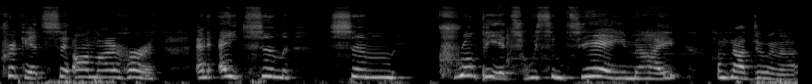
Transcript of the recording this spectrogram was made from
cricket sit on my hearth and eat some some crumpets with some tea, mate. I'm not doing that.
